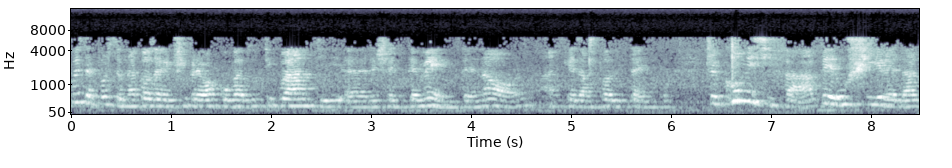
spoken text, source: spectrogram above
questa è forse una cosa che ci preoccupa tutti quanti eh, recentemente, no? anche da un po' di tempo. Cioè come si fa per uscire dal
